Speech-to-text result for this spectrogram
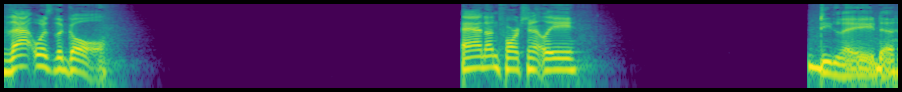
That was the goal. And unfortunately, delayed.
